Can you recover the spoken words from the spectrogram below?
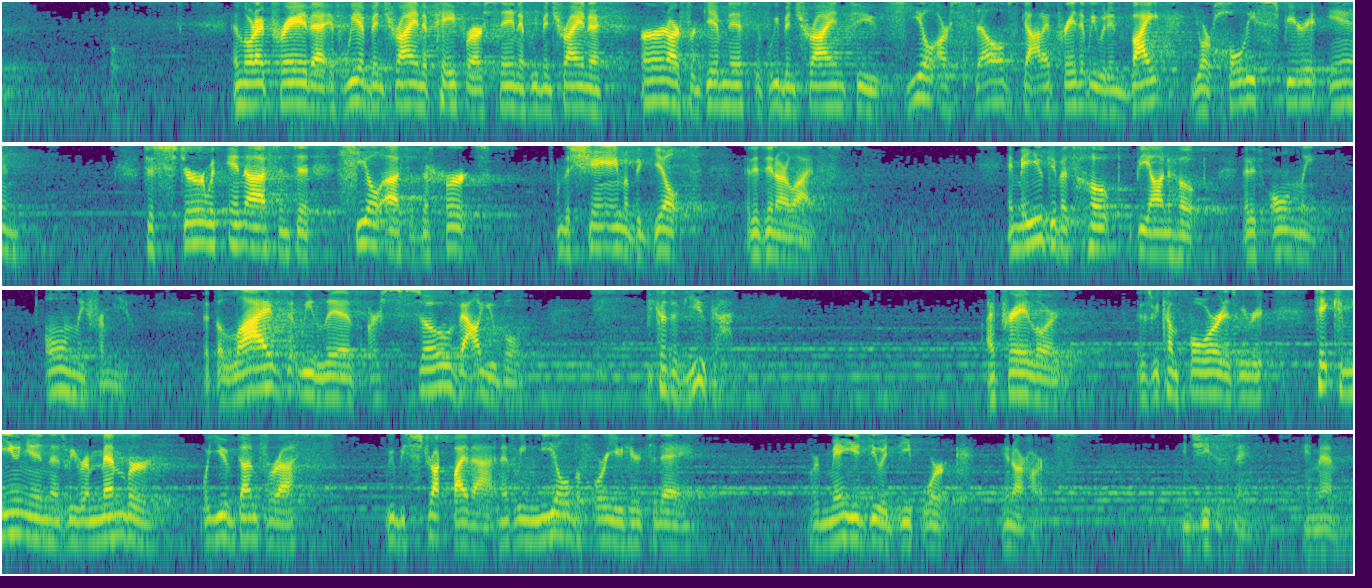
And Lord, I pray that if we have been trying to pay for our sin, if we've been trying to earn our forgiveness, if we've been trying to heal ourselves, God, I pray that we would invite your Holy Spirit in to stir within us and to heal us of the hurt, of the shame, of the guilt that is in our lives. And may you give us hope beyond hope that is only, only from you. That the lives that we live are so valuable because of you, God. I pray, Lord, as we come forward, as we re- take communion, as we remember what you've done for us, we be struck by that. And as we kneel before you here today, Lord, may you do a deep work in our hearts. In Jesus' name, amen.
